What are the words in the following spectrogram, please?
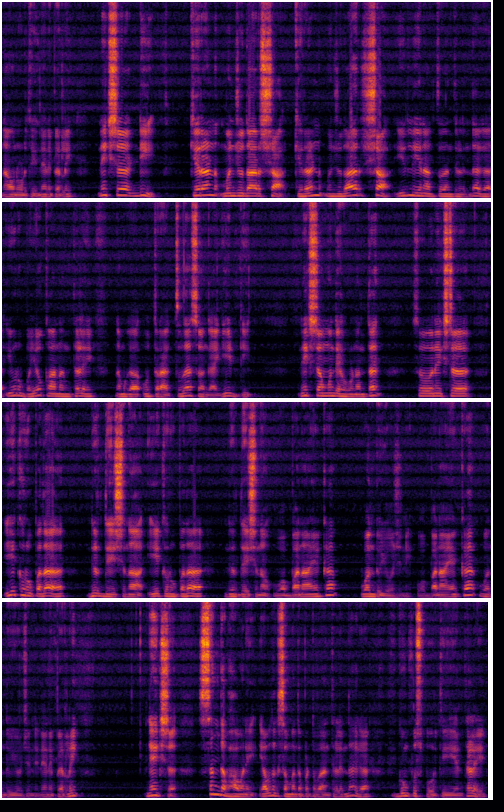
ನಾವು ನೋಡ್ತೀವಿ. ನೆನಪಿರಲಿ next D Kiran Mazumdar Shaw. Kiran Mazumdar Shaw. ಇಲ್ಲಿ ಏನಾಗ್ತದೆ ಅಂತ ಹೇಳಿದಾಗ ಇವರು ಬಯೋಕಾನ್ ಅಂತೇಳಿ ನಮ್ಗೆ ಉತ್ತರ ಆಗ್ತದೆ. ಸೊ ಹಂಗಾಗಿ ಡಿ ನೆಕ್ಸ್ಟ್ ಮುಂದೆ ಹೋಗೋಣ ಅಂತ. ಸೊ ನೆಕ್ಸ್ಟ್ ಏಕರೂಪದ ನಿರ್ದೇಶನ. ಏಕರೂಪದ ನಿರ್ದೇಶನ. ಒಬ್ಬ ನಾಯಕ, ಒಂದು ಯೋಜನೆ. ಒಬ್ಬ ನಾಯಕ, ಒಂದು ಯೋಜನೆ. ನೆನಪಿರಲಿ ನೆಕ್ಸ್ಟ್ ಸಂಘ ಭಾವನೆ ಯಾವುದಕ್ಕೆ ಸಂಬಂಧಪಟ್ಟದ ಅಂತ ಹೇಳಿದಾಗ ಗುಂಪು ಸ್ಫೂರ್ತಿ ಅಂತೇಳಿ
